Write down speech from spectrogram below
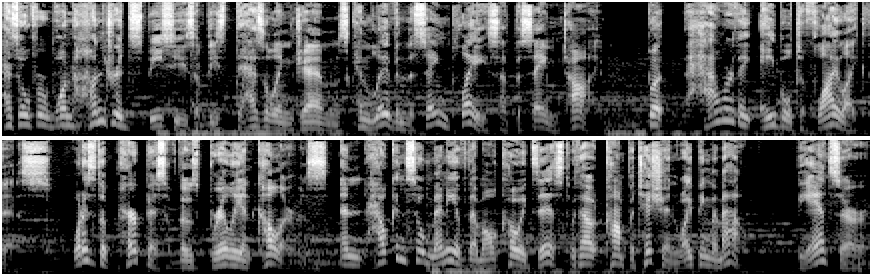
as over 100 species of these dazzling gems can live in the same place at the same time. But how are they able to fly like this? What is the purpose of those brilliant colors? And how can so many of them all coexist without competition wiping them out? The answer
